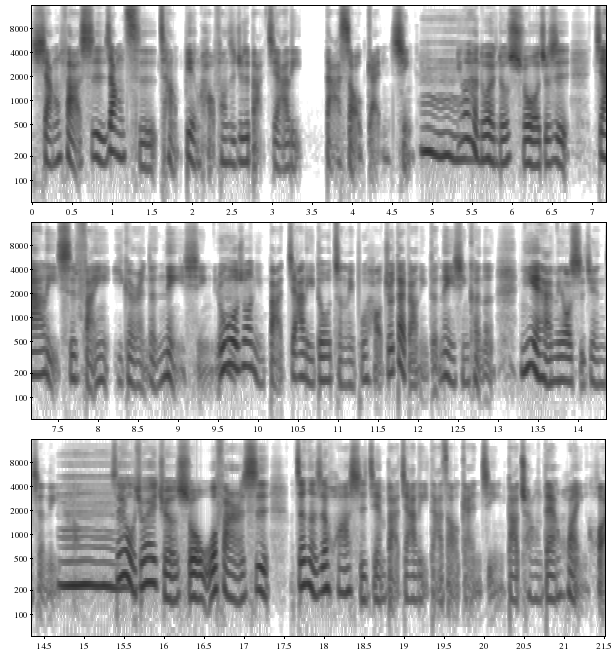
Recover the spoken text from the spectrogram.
想法是让磁场变好方式就是把家里。打扫干净，嗯嗯，因为很多人都说，就是家里是反映一个人的内心。如果说你把家里都整理不好，就代表你的内心可能你也还没有时间整理好。所以我就会觉得说，我反而是真的是花时间把家里打扫干净，把床单换一换。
